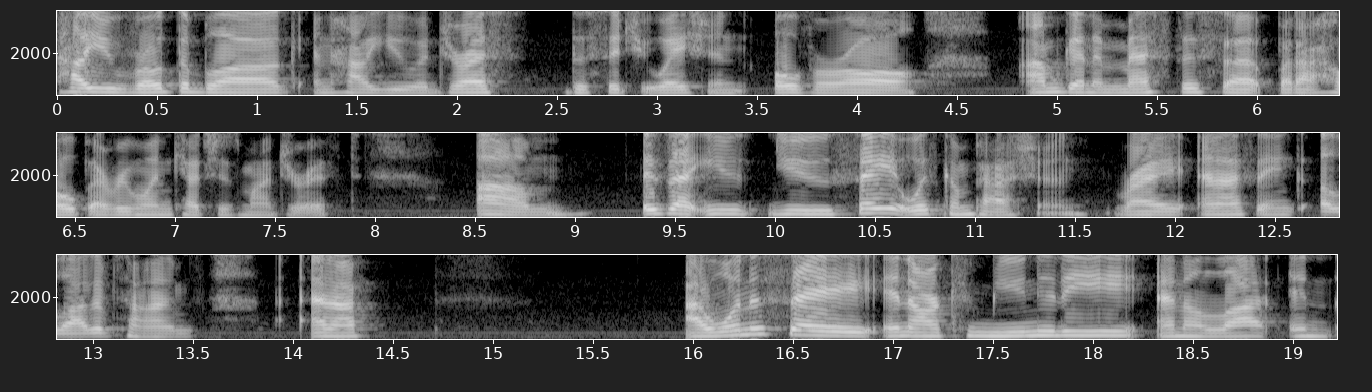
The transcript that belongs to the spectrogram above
how you wrote the blog and how you address the situation overall. I'm gonna mess this up, but I hope everyone catches my drift. Um, is that you you say it with compassion, right? And I think a lot of times, and I I want to say in our community and a lot in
